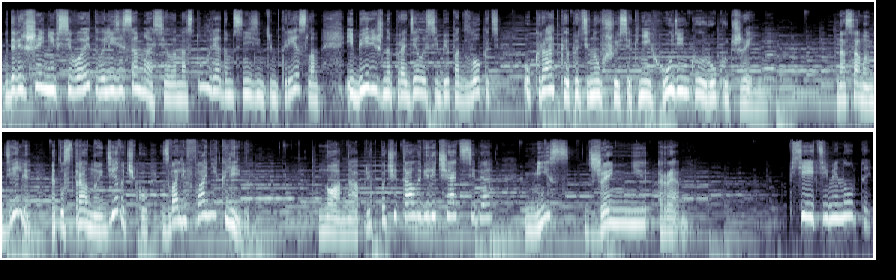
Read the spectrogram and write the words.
В довершении всего этого Лизи сама села на стул рядом с низеньким креслом и бережно продела себе под локоть украдкой протянувшуюся к ней худенькую руку Дженни. На самом деле эту странную девочку звали Фанни Кливер, но она предпочитала величать себя мисс Дженни Рен. Все эти минуты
